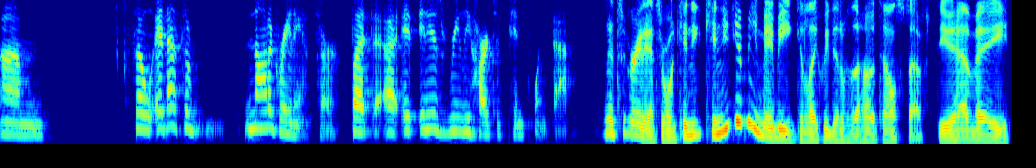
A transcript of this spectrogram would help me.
Um, so that's a not a great answer, but uh, it, it is really hard to pinpoint that. That's a great answer. Well, can you can you give me maybe like we did with the hotel stuff? Do you have a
